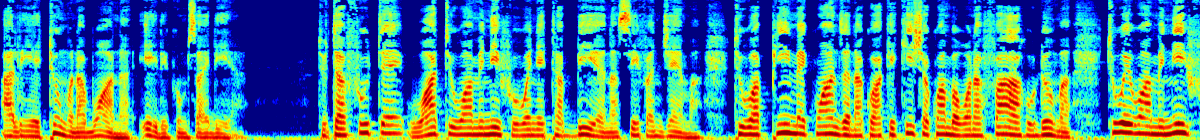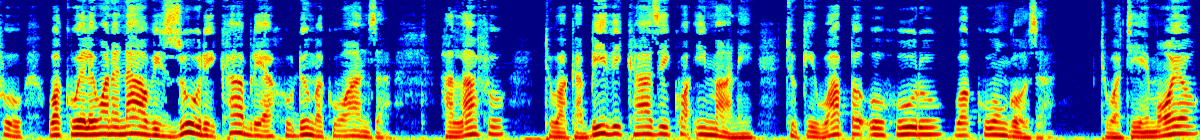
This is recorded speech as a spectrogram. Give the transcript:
aliyetumwa na Bwana ili kumsaidia. Tutafute watu waaminifu wenye tabia na sifa njema, tuwapime kwanza na kuhakikisha kwamba wanafaa huduma. Tuwe waaminifu wa kuelewana nao vizuri kabla ya huduma kuanza. Halafu tuwakabidhi kazi kwa imani, tukiwapa uhuru wa kuongoza. Tuwatie moyo,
